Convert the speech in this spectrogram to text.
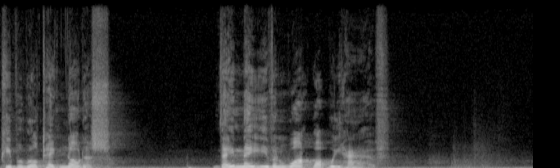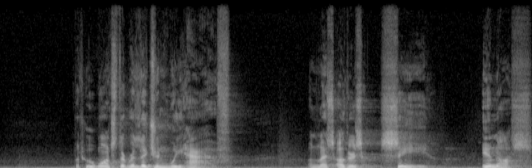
people will take notice. They may even want what we have. But who wants the religion we have unless others see in us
